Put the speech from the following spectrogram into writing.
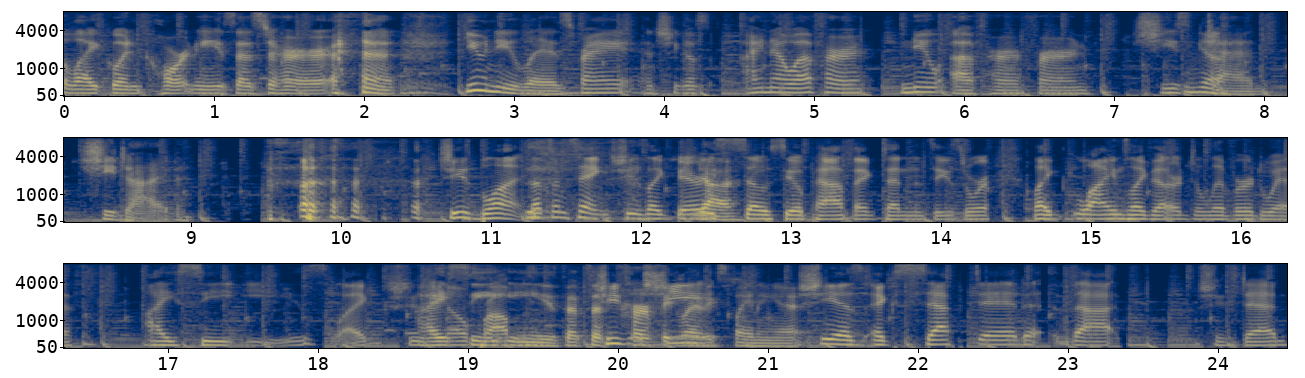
like when Courtney says to her, "You knew Liz, right?" And she goes, "I know of her. Knew of her, Fern. She's Yeah. dead. She died." She's blunt. That's what I'm saying. She's like very Yeah. sociopathic tendencies where like lines like that are delivered with ICEs. Like she's I no problem. ease. That's a She's- perfect she- way of explaining it. She has accepted that she's dead.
